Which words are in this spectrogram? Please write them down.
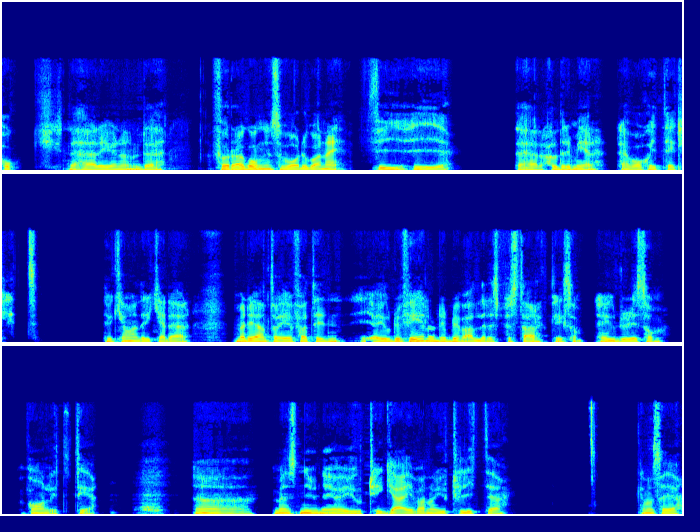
Och det här är ju en, det, förra gången så var det bara nej, fy i det här aldrig mer, det här var skitäckligt. Hur kan man dricka där? Men det antar jag för att jag gjorde fel och det blev alldeles för starkt liksom. Jag gjorde det som vanligt te. Eh, uh, Men nu när jag har gjort det i Gaivan och gjort det lite, kan man säga,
